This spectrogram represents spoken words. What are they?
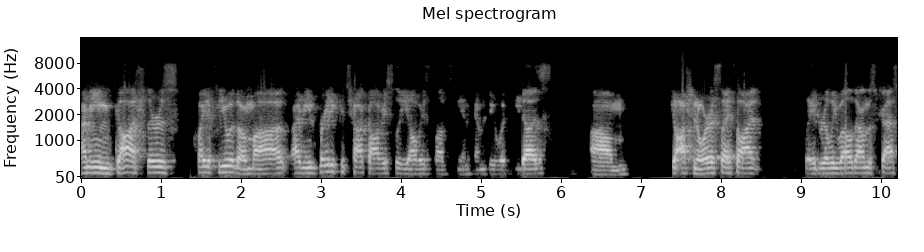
I mean, gosh, there was quite a few of them. Uh, I mean, Brady Tkachuk, obviously, always love seeing him do what he does. Um, Josh Norris, I thought, played really well down the stretch.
